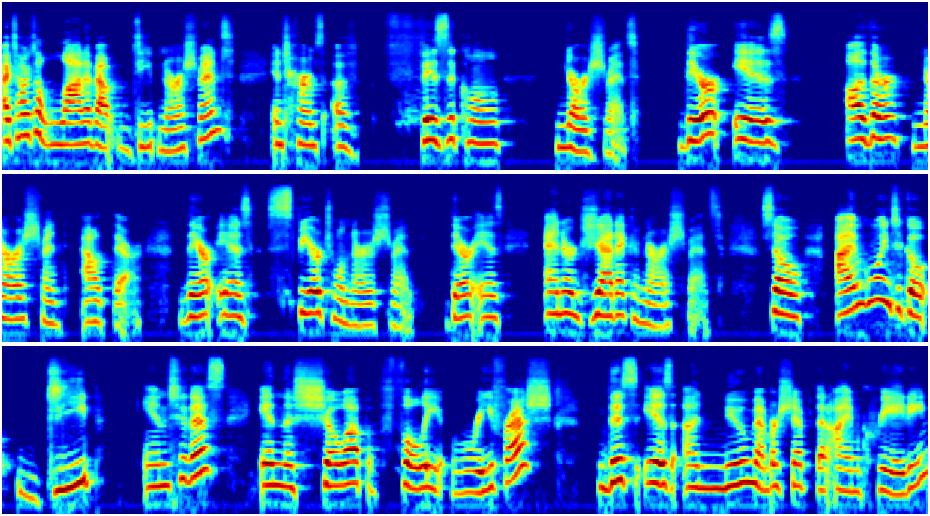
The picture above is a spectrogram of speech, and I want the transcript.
I talked a lot about deep nourishment in terms of physical nourishment. There is other nourishment out there. There is spiritual nourishment. There is energetic nourishment. So I'm going to go deep into this in the Show Up Fully Refresh. This is a new membership that I'm creating.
